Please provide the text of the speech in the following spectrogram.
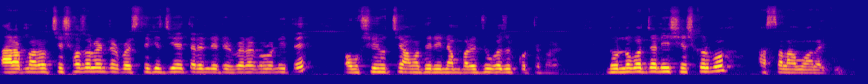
আর আপনার হচ্ছে সজল এন্টারপ্রাইজ থেকে জিআই তারের নেটের বেড়াগুলো নিতে অবশ্যই হচ্ছে আমাদের এই নাম্বারে যোগাযোগ করতে পারেন। ধন্যবাদ জানিয়ে শেষ করব। আসসালামু আলাইকুম।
